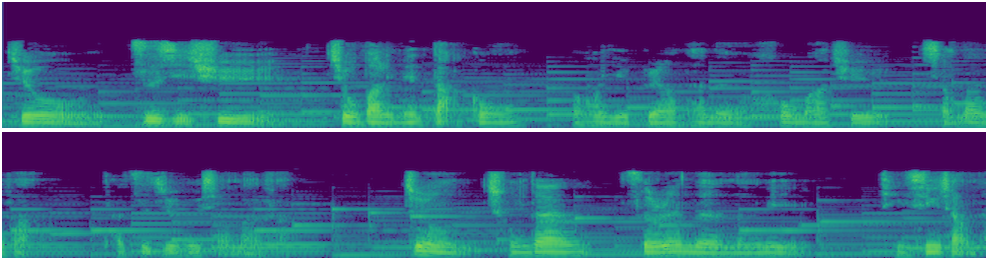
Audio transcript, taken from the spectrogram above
就自己去酒吧里面打工，然后也不让他的后妈去想办法，他自己会想办法。这种承担责任的能力，挺欣赏的。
